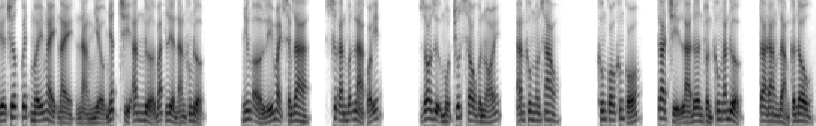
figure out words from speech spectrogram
phía trước quyết mấy ngày này nàng nhiều nhất chỉ ăn nửa bát liền ăn không được. Nhưng ở lý mạch xem ra, sức ăn vẫn là quá ít. Do dự một chút sau vẫn nói, ăn không ngon sao? Không có không có, ta chỉ là đơn thuần không ăn được, ta đang giảm cân đâu.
